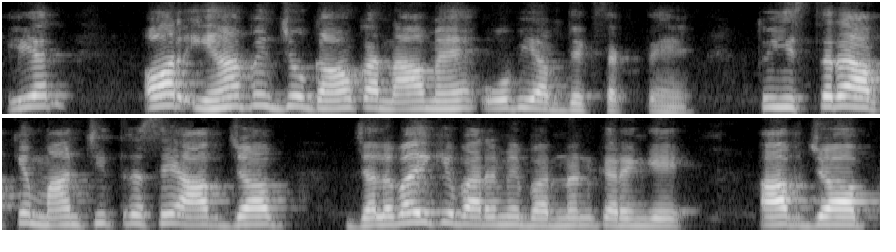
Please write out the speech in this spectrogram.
क्लियर और यहाँ पे जो गाँव का नाम है, वो भी आप देख सकते हैं। तो इस तरह आपके मानचित्र से आप जब जलवायु के बारे में वर्णन करेंगे, आप जब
